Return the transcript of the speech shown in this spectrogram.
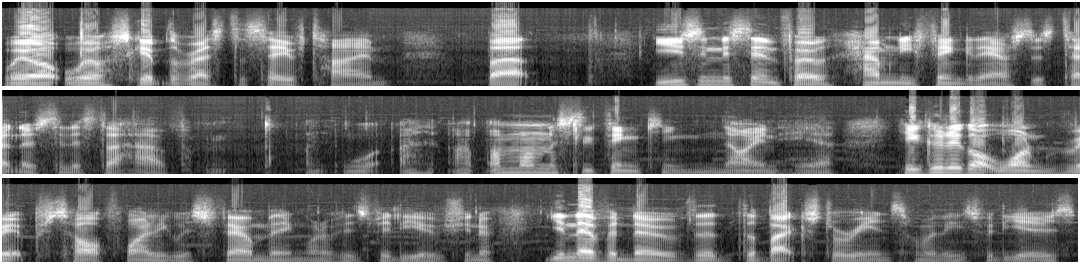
We'll we'll skip the rest to save time. But using this info, how many fingernails does technosinister have? Well, I, I'm honestly thinking nine here. He could have got one ripped off while he was filming one of his videos. You know, you never know the the backstory in some of these videos.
